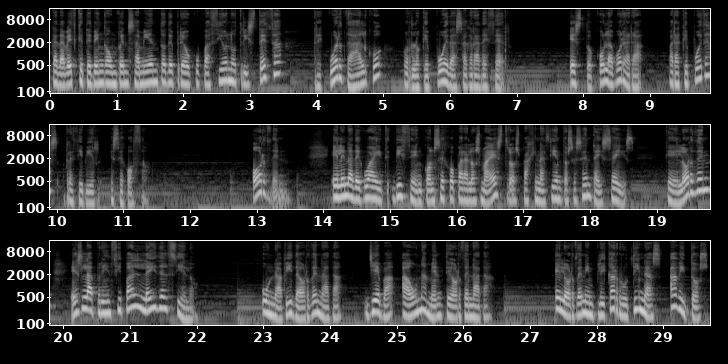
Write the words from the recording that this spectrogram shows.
cada vez que te venga un pensamiento de preocupación o tristeza, recuerda algo por lo que puedas agradecer. Esto colaborará para que puedas recibir ese gozo. Orden. Elena de White dice en Consejo para los Maestros, página 166, que el orden es la principal ley del cielo una vida ordenada lleva a una mente ordenada. El orden implica rutinas, hábitos,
